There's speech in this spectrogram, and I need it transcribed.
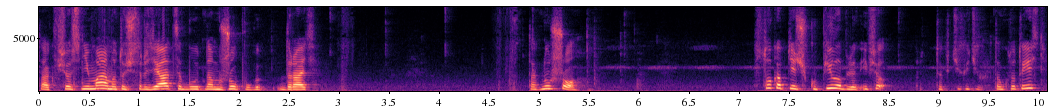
Так, все снимаем, а то сейчас радиация будет нам жопу драть. Так, ну что? Столько аптечек купила, блин, и все. Так, тихо-тихо. Там кто-то есть?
